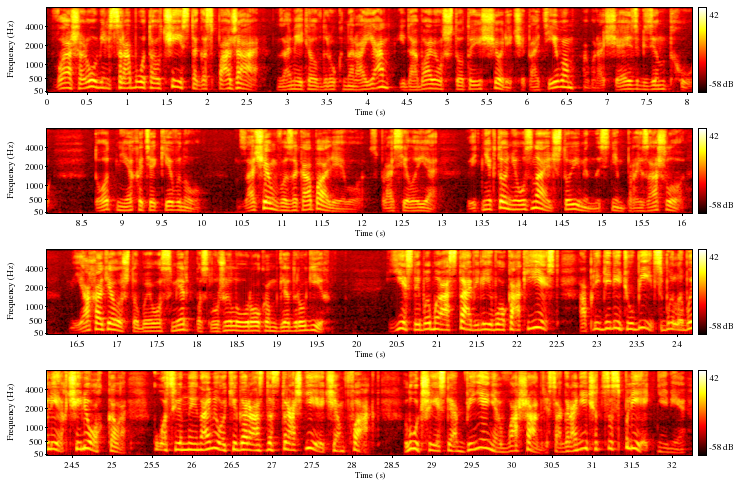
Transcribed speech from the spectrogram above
«Ваш румель сработал чисто, госпожа!» — заметил вдруг Нараян и добавил что-то еще речитативом, обращаясь к Зентху — тот нехотя кивнул. «Зачем вы закопали его?» – спросила я. «Ведь никто не узнает, что именно с ним произошло. Я хотела, чтобы его смерть послужила уроком для других». «Если бы мы оставили его как есть, определить убийц было бы легче легкого. Косвенные намеки гораздо страшнее, чем факт. Лучше, если обвинения в ваш адрес ограничатся сплетнями».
